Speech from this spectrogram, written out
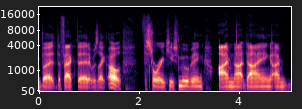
But the fact that it was like, oh, the story keeps moving. I'm not dying. I'm.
